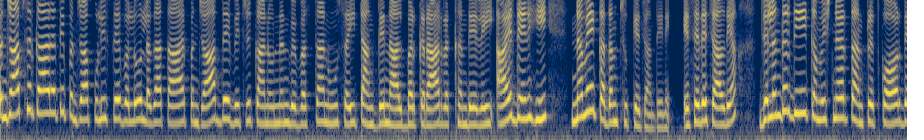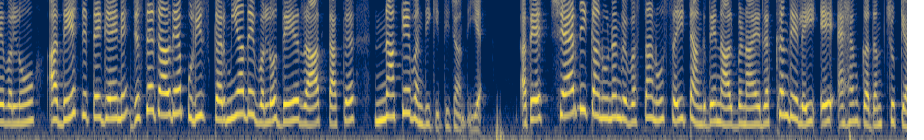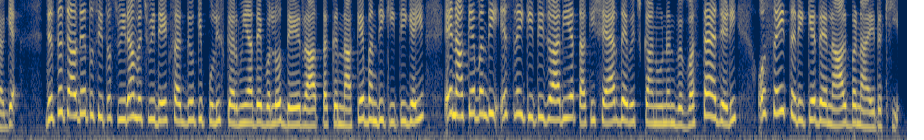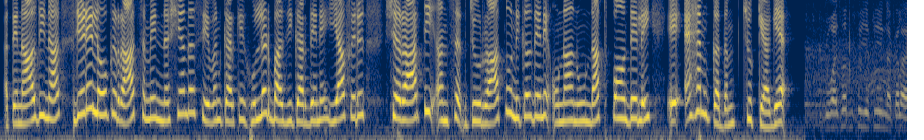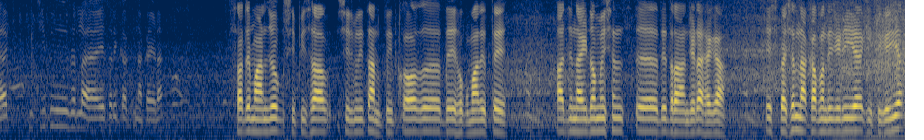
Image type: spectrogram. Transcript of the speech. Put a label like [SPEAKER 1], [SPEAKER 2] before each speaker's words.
[SPEAKER 1] ਪੰਜਾਬ ਸਰਕਾਰ ਅਤੇ ਪੰਜਾਬ ਪੁਲਿਸ ਦੇ ਵੱਲੋਂ ਲਗਾਤਾਰ ਪੰਜਾਬ ਦੇ ਵਿੱਚ ਕਾਨੂੰਨ ਵਿਵਸਥਾ ਨੂੰ ਸਹੀ ਢੰਗ ਦੇ ਨਾਲ ਬਰਕਰਾਰ ਰੱਖਣ ਦੇ ਲਈ ਆਏ ਦਿਨ ਹੀ ਨਵੇਂ ਕਦਮ ਚੁੱਕੇ ਜਾਂਦੇ ਨੇ। ਇਸੇ ਦੇ ਚੱਲਦਿਆਂ ਜਲੰਧਰ ਦੀ ਕਮਿਸ਼ਨਰ ਧਨਪ੍ਰੀਤ ਕੌਰ ਦੇ ਵੱਲੋਂ ਆਦੇਸ਼ ਦਿੱਤੇ ਗਏ ਨੇ, ਜਿਸ ਦੇ ਚੱਲਦਿਆਂ ਪੁਲਿਸ ਕਰਮੀਆਂ ਦੇ ਵੱਲੋਂ ਦੇਰ ਰਾਤ ਤੱਕ ਨਾਕੇਬੰਦੀ ਕੀਤੀ ਜਾਂਦੀ ਹੈ ਅਤੇ ਸ਼ਹਿਰ ਦੀ ਕਾਨੂੰਨ ਵਿਵਸਥਾ ਨੂੰ ਸਹੀ ਢੰਗ ਦੇ ਨਾਲ ਬਣਾਏ ਰੱਖਣ ਦੇ ਲਈ ਇਹ ਅਹਿਮ ਕਦਮ ਚੁੱਕਿਆ ਗਿਆ। ਜਿਸ ਦੇ ਚੱਲਦੇ ਤੁਸੀਂ ਤਸਵੀਰਾਂ ਵਿੱਚ ਵੀ ਦੇਖ ਸਕਦੇ ਹੋ ਕਿ ਪੁਲਿਸ ਕਰਮੀਆਂ ਦੇ ਵੱਲੋਂ ਦੇਰ ਰਾਤ ਤੱਕ ਨਾਕੇਬੰਦੀ ਕੀਤੀ ਗਈ। ਇਹ ਨਾਕੇਬੰਦੀ ਇਸ ਲਈ ਕੀਤੀ ਜਾ ਰਹੀ ਹੈ ਤਾਂ ਕਿ ਸ਼ਹਿਰ ਦੇ ਵਿੱਚ ਕਾਨੂੰਨ ਵਿਵਸਥਾ ਹੈ ਜਿਹੜੀ ਉਹ ਸਹੀ ਤਰੀਕੇ ਦੇ ਨਾਲ ਬਣਾਏ ਰੱਖੀਏ। ਅਤੇ ਨਾਲ ਦੀ ਨਾਲ ਜਿਹੜੇ ਲੋਕ ਰਾਤ ਸਮੇਂ ਨਸ਼ਿਆਂ ਦਾ ਸੇਵਨ ਕਰਕੇ ਹੁੱਲੜਬਾਜ਼ੀ ਕਰਦੇ ਨੇ ਜਾਂ ਫਿਰ ਸ਼ਰਾਰਤੀ ਅੰਸਰ ਜੋ ਰਾਤ ਨੂੰ ਨਿਕਲਦੇ ਨੇ, ਉਹਨਾਂ ਨੂੰ ਨੱਥ ਪਾਉਣ ਦੇ ਲਈ ਇਹ ਅਹਿਮ ਕਦਮ ਚੁੱਕਿਆ ਗਿਆ ਹੈ।
[SPEAKER 2] ਜੋ ਅੱਜ ਸਰ ਤੁਸੀਂ ਇੱਥੇ ਨਕਲ ਆਇਆ। ਕਿਸ ਚੀਜ਼ ਤੋਂ ਸਰ ਲਾਇਆ ਇਹ ਸਰ ਇੱਕ ਨਕਾ ਜਿਹੜਾ?
[SPEAKER 3] ਸਾਡੇ ਮਾਨਯੋਗ ਸੀਪੀ ਸਾਹਿਬ, ਸ਼੍ਰੀਮਤੀ ਧਨਪ੍ਰੀਤ ਕੌਰ ਦੇ ਹੁਕਮਾਂ ਦੇ ਉੱਤੇ ਅੱਜ ਨਾਈਟ ਡੋਮੀਨੇਸ਼ਨ ਦੇ ਦੌਰਾਨ ਜਿਹੜਾ ਹੈਗਾ, ਇਹ ਸਪੈਸ਼ਲ ਨਾਕਾਬੰਦੀ ਜਿਹੜੀ ਹੈ ਕੀਤੀ ਗਈ ਆ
